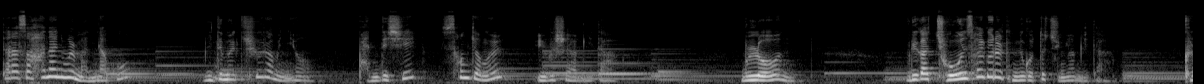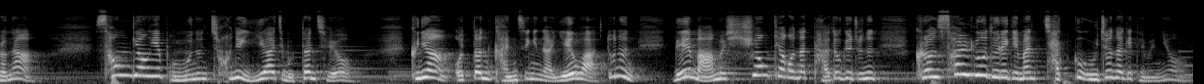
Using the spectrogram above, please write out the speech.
따라서 하나님을 만나고 믿음을 키우려면요. 반드시 성경을 읽으셔야 합니다. 물론 우리가 좋은 설교를 듣는 것도 중요합니다. 그러나 성경의 본문은 전혀 이해하지 못한 채요. 그냥 어떤 간증이나 예화 또는 내 마음을 시원케 하거나 다독여주는 그런 설교들에게만 자꾸 의존하게 되면요.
